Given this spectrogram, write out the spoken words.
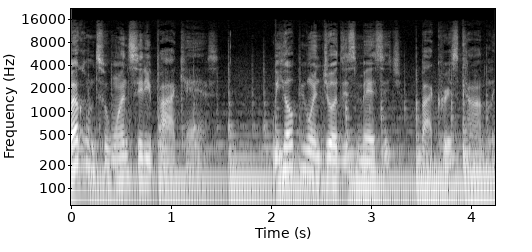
Welcome to One City Podcast. We hope you enjoyed this message by Chris Conley.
